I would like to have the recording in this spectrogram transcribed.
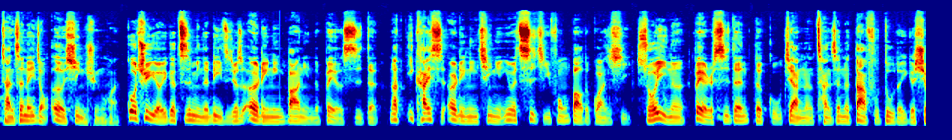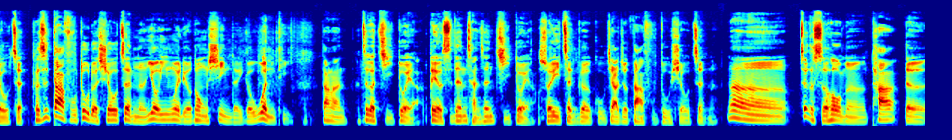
产生了一种恶性循环。过去有一个知名的例子，就是二零零八年的贝尔斯登。那一开始二零零七年因为次级风暴的关系，所以呢，贝尔斯登的股价呢产生了大幅度的一个修正。可是大幅度的修正呢，又因为流动性的一个问题。当然，这个挤兑啊，贝尔斯登产生挤兑啊，所以整个股价就大幅度修正了。那这个时候呢，它的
